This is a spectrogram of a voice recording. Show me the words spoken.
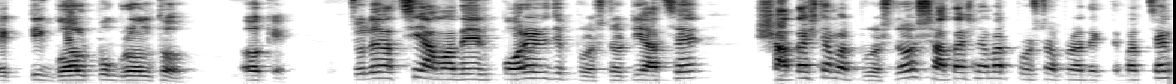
একটি গল্প গ্রন্থ ওকে চলে যাচ্ছি আমাদের পরের যে প্রশ্নটি আছে, সাতাশ নাম্বার প্রশ্ন। সাতাশ নাম্বার প্রশ্ন আপনারা দেখতে পাচ্ছেন।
